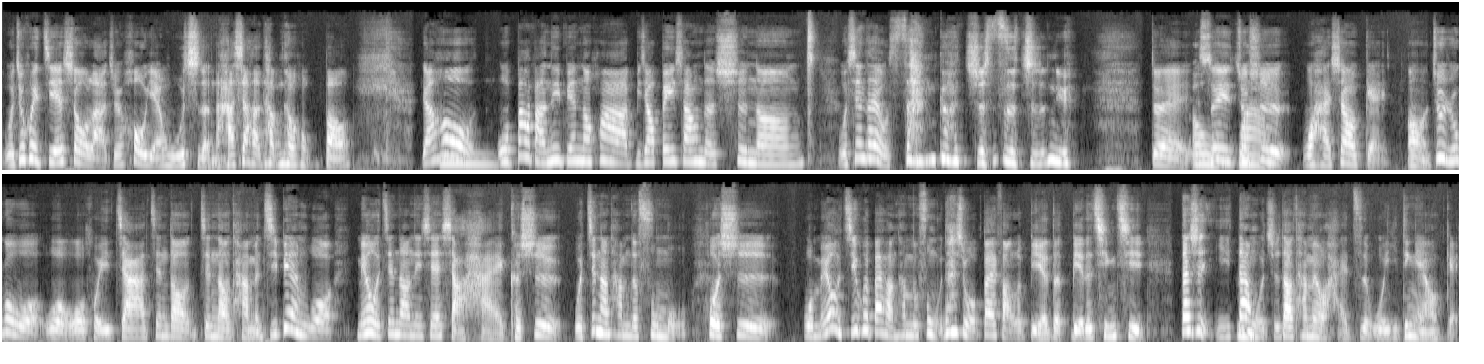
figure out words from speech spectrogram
我就会接受了，就是厚颜无耻的拿下了他们的红包。然后我爸爸那边的话，比较悲伤的是呢，我现在有三个侄子侄女，对，oh, 所以就是我还是要给.嗯，就如果我我我回家见到见到他们，即便我没有见到那些小孩，可是我见到他们的父母，或是我没有机会拜访他们父母，但是我拜访了别的别的亲戚，但是一旦我知道他们有孩子，嗯，我一定也要给。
